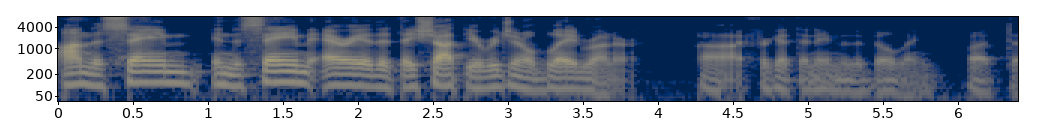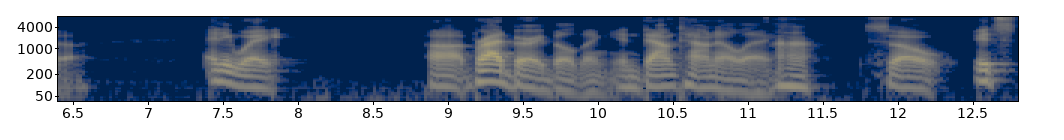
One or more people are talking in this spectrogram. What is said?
on the same, in the same area that they shot the original Blade Runner. Uh, I forget the name of the building, but uh, anyway, uh, Bradbury Building in downtown LA. Uh-huh. So it's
